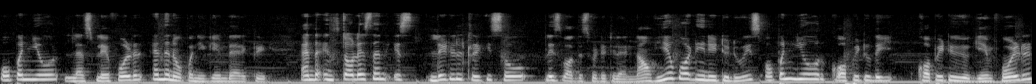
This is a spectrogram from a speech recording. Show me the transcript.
open your Lens Flare folder and then open your game directory. And the installation is little tricky, so please watch this video till end. Now here what you need to do is open your copy to the copy to your game folder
